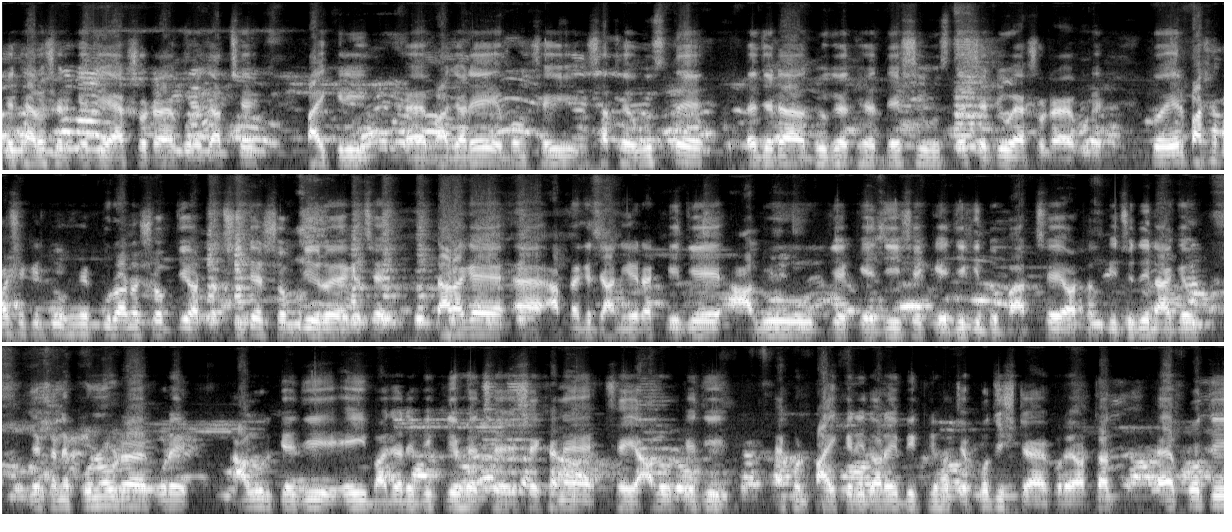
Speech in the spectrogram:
সেই ঢেঁড়সের কেজি একশো টাকা করে যাচ্ছে পাইকারি বাজারে এবং সেই সাথে উস্তে যেটা ঢুকে দেশি উস্তে, সেটিও একশো টাকা করে। তো এর পাশাপাশি কিন্তু পুরানো সবজি, অর্থাৎ শীতের সবজি রয়ে গেছে। তার আগে আপনাকে জানিয়ে রাখি যে আলু যে কেজি সে কেজি কিন্তু বাড়ছে। অর্থাৎ কিছুদিন আগেও যেখানে পনেরো টাকা করে আলুর কেজি এই বাজারে বিক্রি হয়েছে। সেখানে সেই আলুর কেজি এখন পাইকারি দরে বিক্রি হচ্ছে পঁচিশ টাকা করে। অর্থাৎ প্রতি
